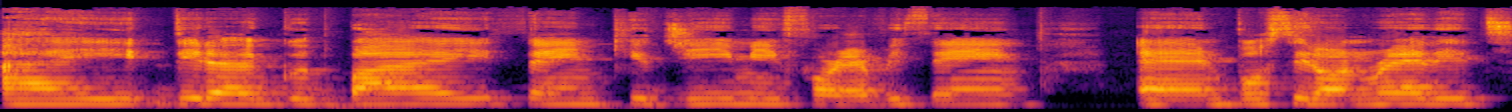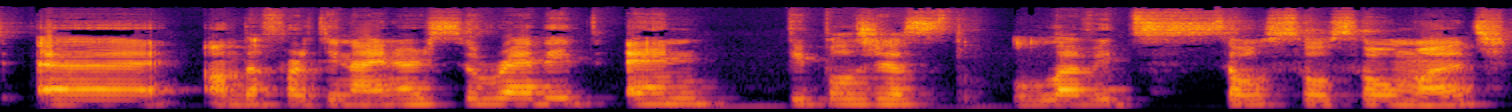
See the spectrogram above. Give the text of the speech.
I did a goodbye, thank you, Jimmy, for everything, and posted on Reddit, uh, on the 49ers to Reddit. And people just love it so, so, so much.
